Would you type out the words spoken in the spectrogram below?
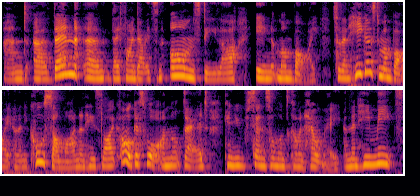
And uh, then um, they find out it's an arms dealer in Mumbai. So then he goes to Mumbai and then he calls someone and he's like, Oh, guess what? I'm not dead. Can you send someone to come and help me? And then he meets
